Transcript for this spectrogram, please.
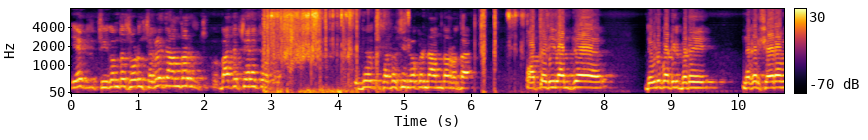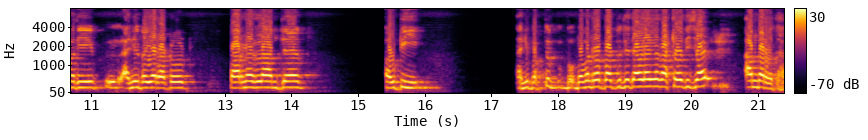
एक श्रीगंध सोडून सगळेच आमदार भाजप सेनेचे होते. तिथं सदस्य लोखंड आमदार होता. पातळीला आमच्या देवडू पाटील बडे नगर शहरामध्ये अनिल भैया राठोड पार्नरला आमच्या औटी आणि भक्त भवनराव बबनराव पाचपुते त्यावेळेला राष्ट्रवादीचा आमदार होता.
